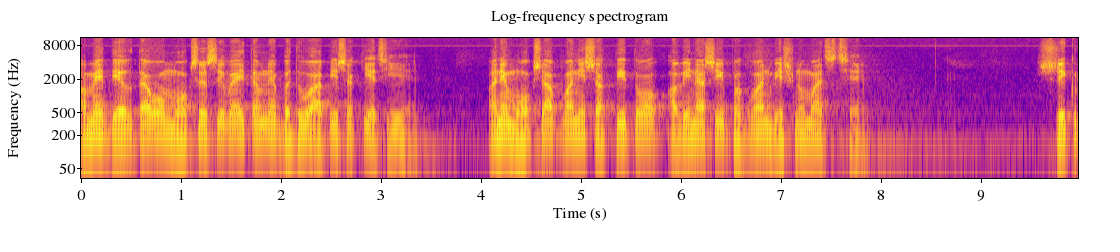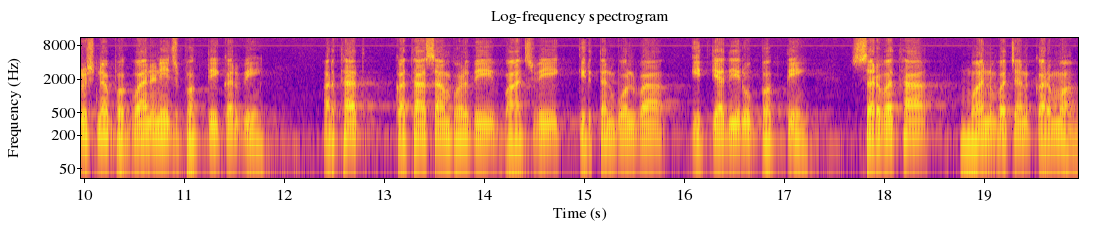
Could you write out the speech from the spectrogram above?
અમે દેવતાઓ મોક્ષ સિવાય તમને બધું આપી શકીએ છીએ. અને મોક્ષ આપવાની શક્તિ તો અવિનાશી ભગવાન વિષ્ણુમાં જ છે. શ્રીકૃષ્ણ ભગવાનની જ ભક્તિ કરવી, અર્થાત કથા સાંભળવી, વાંચવી, કીર્તન બોલવા ઇત્યાદિરૂપ ભક્તિ સર્વથા મન વચન કર્મ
